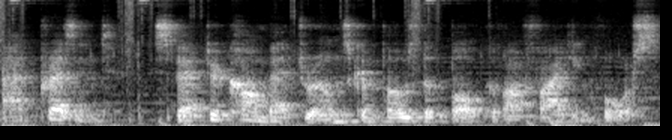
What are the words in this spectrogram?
At present, Spectre combat drones compose the bulk of our fighting force.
